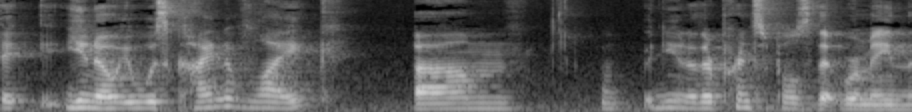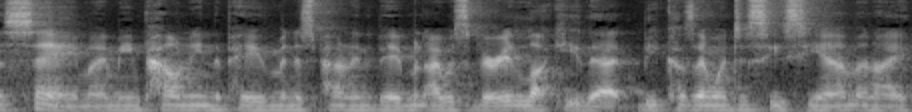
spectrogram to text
it, you know, it was kind of like, um, you know, there are principles that remain the same. I mean, pounding the pavement is pounding the pavement. I was very lucky that because I went to CCM and I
